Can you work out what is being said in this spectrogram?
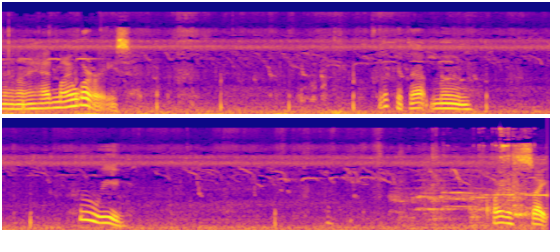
and I had my worries. Look at that moon. Hooey. Quite a sight.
